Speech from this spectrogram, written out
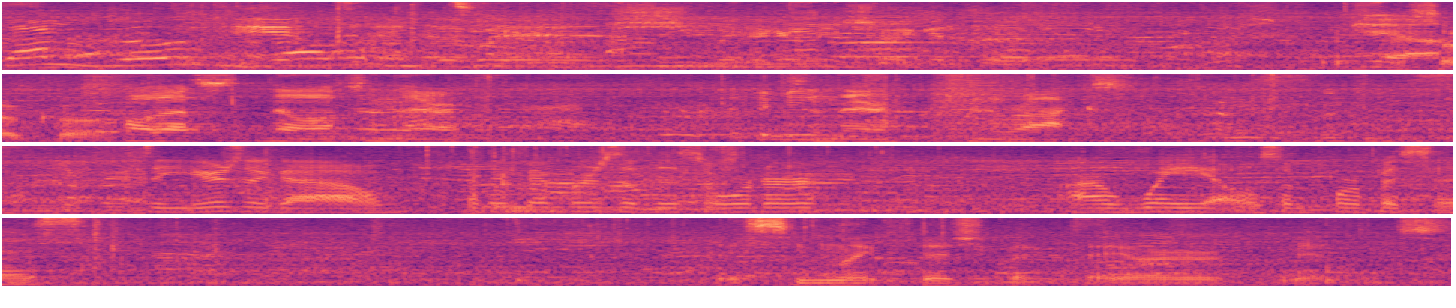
Then Rose into um, This is so cool. Oh, that's no, it's in there. It's in there, in the rocks. So years ago, other members of this order are whales and porpoises. They seem like fish, but they are mammals.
